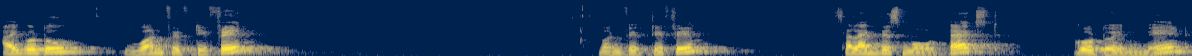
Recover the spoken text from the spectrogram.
I go to 150 frame 150 frame select this MoText go to InMade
